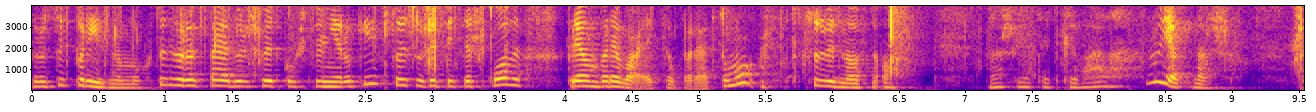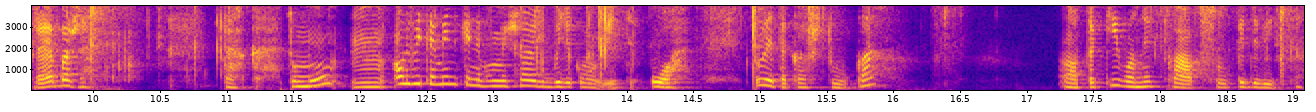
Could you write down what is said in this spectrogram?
ростуть по-різному. Хтось виростає дуже швидко в шкільні роки, хтось вже після школи прям виривається вперед. Тому тут відносно. О, нашу я це відкривала. Ну, як нашу. Треба же. Так, тому, але вітамінки не помішають в будь-якому віці. О, тут є така штука. О, такі вони капсулки, дивіться.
